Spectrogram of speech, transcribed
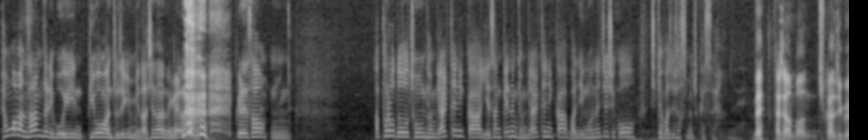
평범한 사람들이 모인 비범한 조직입니다. 신한은행은 그래서 음, 앞으로도 좋은 경기 할 테니까 예상 깨는 경기 할 테니까 많이 응원해 주시고 지켜봐 주셨으면 좋겠어요. 네, 다시 한번 축하드리고요.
